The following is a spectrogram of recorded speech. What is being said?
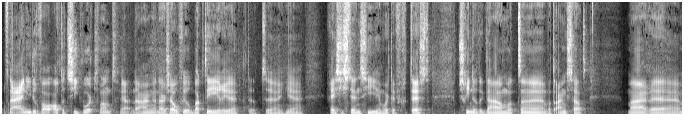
of nou in ieder geval altijd ziek wordt. Want ja, daar hangen daar zoveel bacteriën dat je resistentie wordt even getest. Misschien dat ik daarom wat, eh, wat angst had. Maar eh,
